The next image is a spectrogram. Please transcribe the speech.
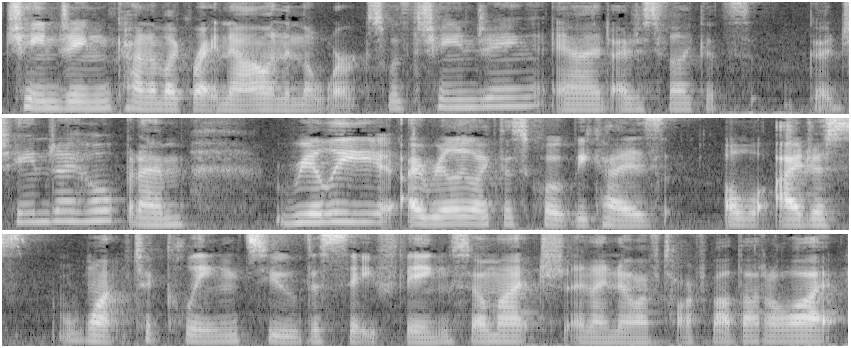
changing kind of like right now and in the works with changing and I just feel like it's good change I hope but I'm really I really like this quote because I just want to cling to the safe thing so much and I know I've talked about that a lot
